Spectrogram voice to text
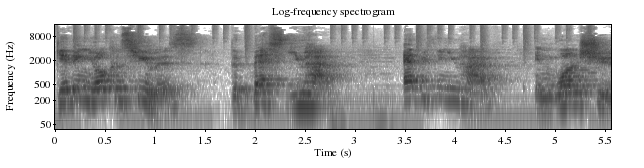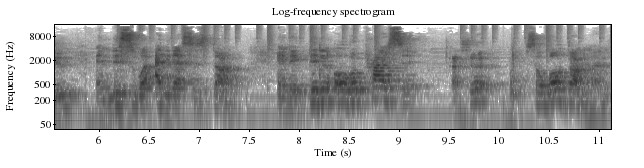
Giving your consumers the best you have. Everything you have in one shoe, and this is what Adidas has done. And they didn't overprice it. That's it. So well done, man.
